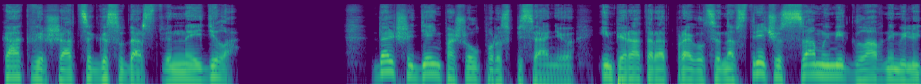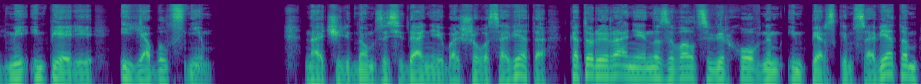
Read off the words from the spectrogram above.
как вершатся государственные дела. Дальше день пошел по расписанию. Император отправился на встречу с самыми главными людьми империи, и я был с ним. На очередном заседании Большого Совета, который ранее назывался Верховным Имперским Советом,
